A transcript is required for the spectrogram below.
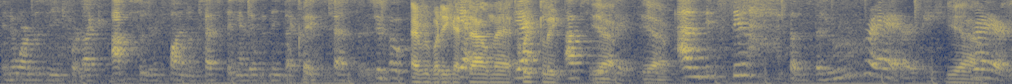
enormous need for like absolute final testing, and they would need like Okay. 50 testers. You know. Everybody get Yeah, down there yeah, quickly. absolutely. Yeah. Yeah. And it still happens, but rarely. Yeah. Rarely.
